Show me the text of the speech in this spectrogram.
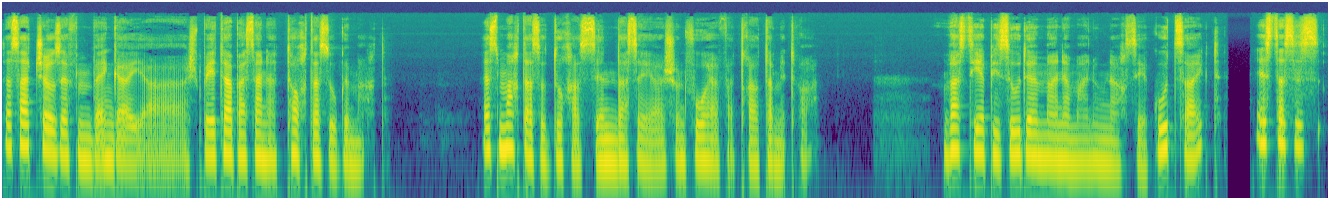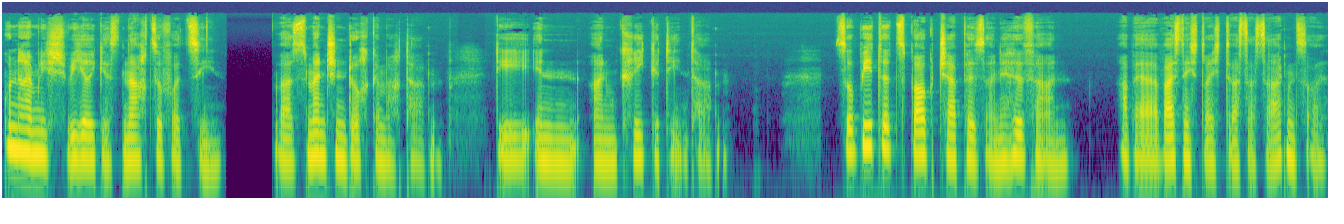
Das hat Joseph Mbenga ja später bei seiner Tochter so gemacht. Es macht also durchaus Sinn, dass er ja schon vorher vertraut damit war. Was die Episode meiner Meinung nach sehr gut zeigt, ist, dass es unheimlich schwierig ist nachzuvollziehen, was Menschen durchgemacht haben, die in einem Krieg gedient haben. So bietet Spock Chapel seine Hilfe an, aber er weiß nicht recht, was er sagen soll.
